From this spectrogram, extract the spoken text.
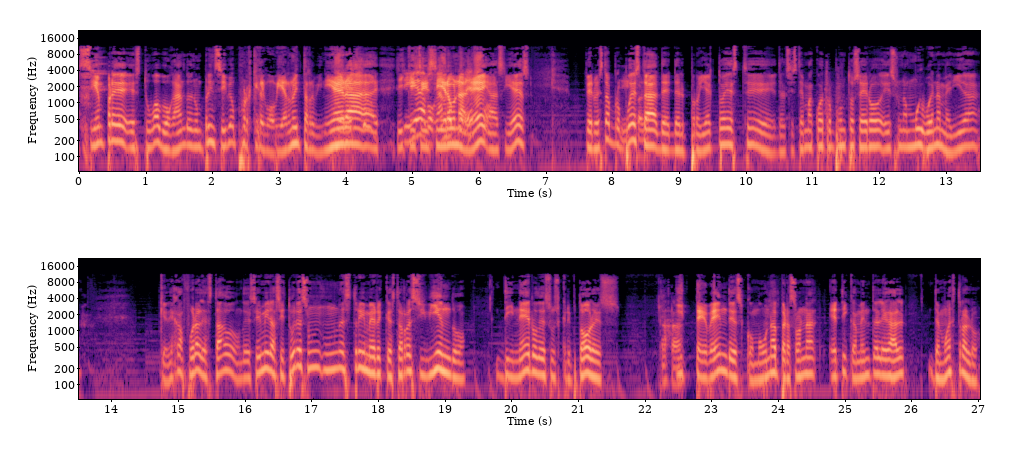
siempre estuvo abogando en un principio porque el gobierno interviniera y que se hiciera una ley, así es. Pero esta propuesta del proyecto este, del sistema 4.0, es una muy buena medida que deja fuera al Estado. De decir, mira, si tú eres un, streamer que está recibiendo dinero de suscriptores y te vendes como una persona éticamente legal, demuéstralo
